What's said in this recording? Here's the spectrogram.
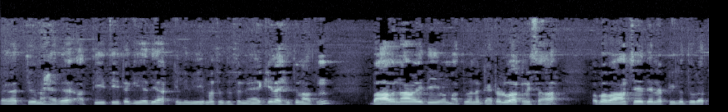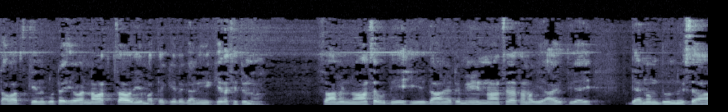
පැවැත්වීම හැර අතීතයට ගිය දෙයක් පිළිවීම සුදුසු නෑ කියලා හිතුණත් භාවනාවේදීම මතුවන ගැටලුවක් නිසා ඔබ වහන්සේ දෙන පිළිතුර තවත් කෙනෙකුට එවන් අවස්ථාවදී මතකයට ගනී කියලා සිතුණා. ස්වාමීන් වහන්සේ උදේ හීල් දාණයට මෙහෙන් වහන්සේලා සමග යා යුතුයයි දැනුම් දුන් නිසා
